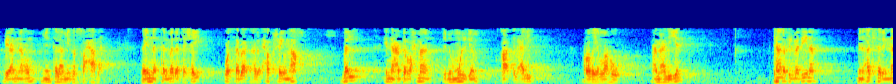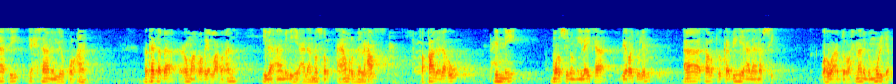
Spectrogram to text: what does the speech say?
بأنهم من تلاميذ الصحابة فإن التلمذة شيء والثبات على الحق شيء آخر بل إن عبد الرحمن بن ملجم قاتل علي رضي الله عن علي كان في المدينة من أكثر الناس إحسانا للقرآن فكتب عمر رضي الله عنه إلى عامله على مصر عمرو بن العاص. فقال له إني مرسل إليك برجل آثرتك به على نفسي وهو عبد الرحمن بن ملجم.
